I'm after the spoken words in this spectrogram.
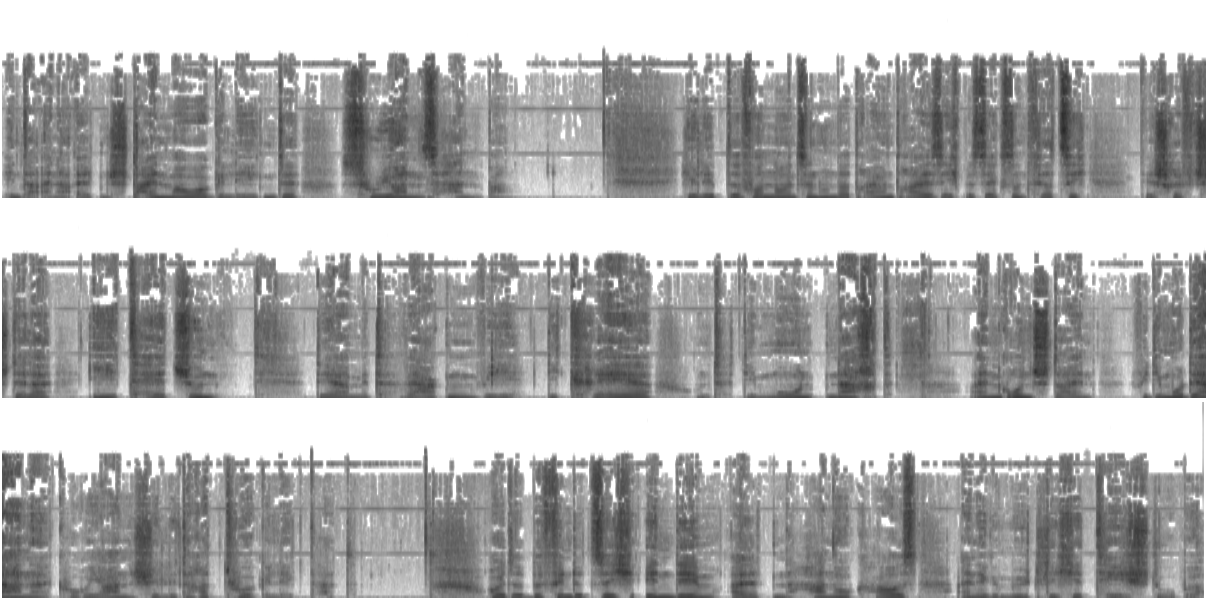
hinter einer alten Steinmauer gelegene Suyons Hanbang. Hier lebte von 1933 bis 1946 der Schriftsteller Lee Tae-jun der mit Werken wie Die Krähe und Die Mondnacht einen Grundstein für die moderne koreanische Literatur gelegt hat. Heute befindet sich in dem alten Hanok-Haus eine gemütliche Teestube.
